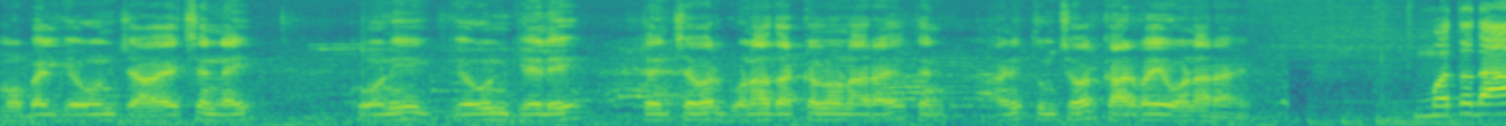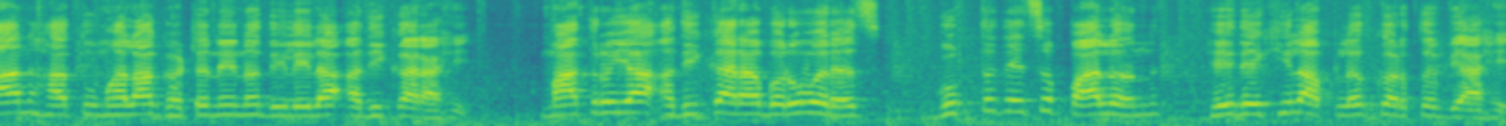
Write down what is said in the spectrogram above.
मोबाईल घेऊन जायचे नाही. कोणी घेऊन गेले त्यांच्यावर गुन्हा दाखल होणार आहे त्यां- आणि तुमच्यावर कारवाई होणार आहे. मतदान हा तुम्हाला घटनेनं दिलेला अधिकार आहे. मात्र या अधिकाराबरोबरच गुप्ततेचं पालन हे देखील आपलं कर्तव्य आहे.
